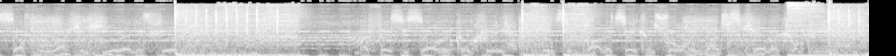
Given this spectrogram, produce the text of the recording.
myself but I can hear and it anything. My face is all in concrete. Need to probably take control and I just cannot compete.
